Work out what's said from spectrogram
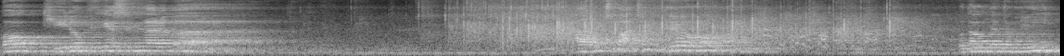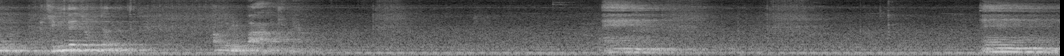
꼭 뒤로 끄겠습니다 여러분. 아안 쳐도 돼요. 그 다음 대통령이 김대중 전 대통령 방울을 빵 끼며 에이, 에이,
